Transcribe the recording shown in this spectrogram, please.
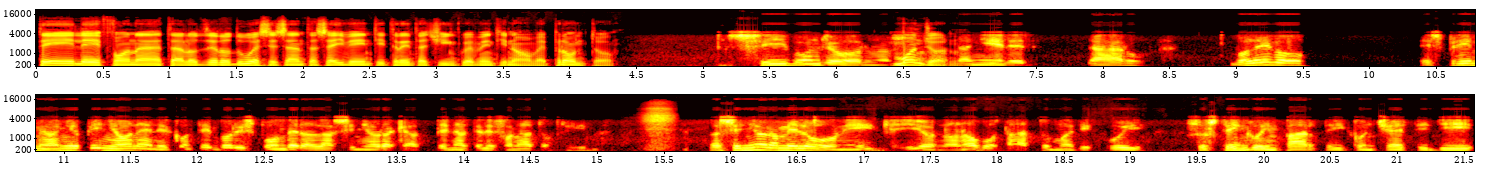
telefonata allo 02 66 20 35 29. Pronto? Sì, buongiorno. Buongiorno. Daniele Daro. Volevo esprimere la mia opinione e nel contempo rispondere alla signora che ha appena telefonato prima. La signora Meloni, che io non ho votato ma di cui sostengo in parte i concetti di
